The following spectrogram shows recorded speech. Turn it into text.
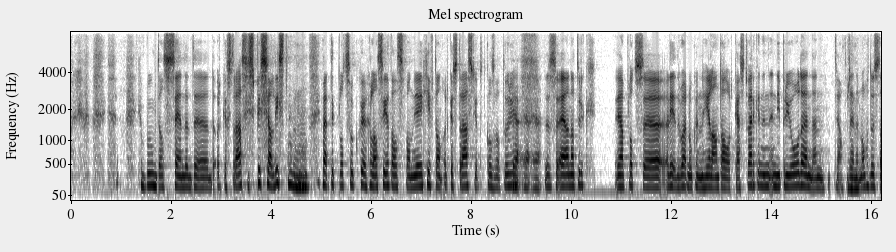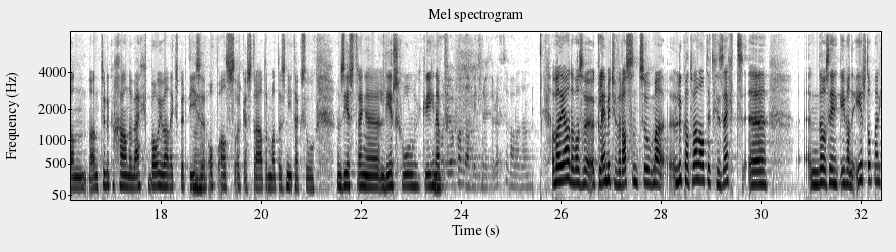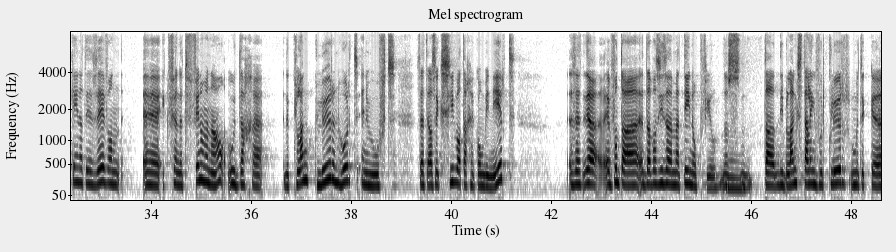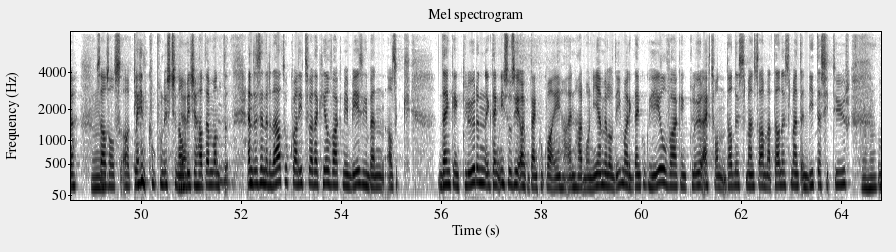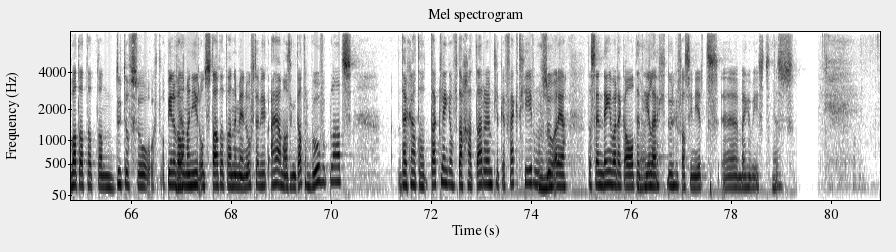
geboomd als zijnde de, de orchestratiespecialist. Mm. werd ik plots ook gelanceerd als van, jij geeft dan orchestratie op het conservatorium. Ja, ja, ja. Dus ja, natuurlijk ja, plots, uh, allee, er waren ook een heel aantal orkestwerken in, in die periode. En, en ja, er zijn er nog, dus dan, dan natuurlijk gaandeweg bouw je wel expertise mm -hmm. op als orkestrator. Maar het is niet dat ik zo een zeer strenge leerschool gekregen heb. Voor je ook om dat een beetje uit de lucht te vallen dan? Ah, wel ja, dat was een klein beetje verrassend. Zo. Maar Luc had wel altijd gezegd, uh, en dat was eigenlijk een van de eerste opmerkingen, dat hij zei van, uh, ik vind het fenomenaal hoe dat je de klankkleuren hoort in je hoofd. Zet, als ik zie wat dat gecombineerd, Ja, ik vond dat, dat was iets dat meteen opviel. Dus Mm. dat, die belangstelling voor kleur moet ik eh, Mm. zelfs als, als klein componistje al Ja. een beetje gehad hebben. Want, en dat is inderdaad ook wel iets waar ik heel vaak mee bezig ben. Als ik denk in kleuren, ik denk niet zozeer, oh, ik denk ook wel in, in harmonie en melodie, maar ik denk ook heel vaak in kleur, echt van dat instrument samen met dat instrument in die tessituur, Mhm. wat dat, dat dan doet of zo. Op een of Ja. andere manier ontstaat dat dan in mijn hoofd. Dan weet ik, ah ja, maar als ik dat erboven plaats, dan gaat dat, dat klinken of dat gaat dat ruimtelijk effect geven of zo. Mhm. Allee, ja, dat zijn dingen waar ik altijd Ja. heel erg door gefascineerd eh, ben geweest. Dus,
